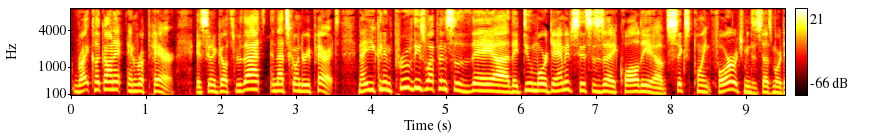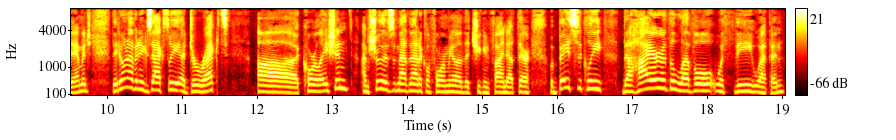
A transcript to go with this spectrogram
right click on it, and repair. It's going to go through that, and that's going to repair it. Now you can improve these weapons so they uh, they do more damage. So this is a quality of 6.4, which means it does more damage. They don't have an exactly a direct uh, correlation. I'm sure there's a mathematical formula that you can find out there, but basically, the higher the level with the weapon,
